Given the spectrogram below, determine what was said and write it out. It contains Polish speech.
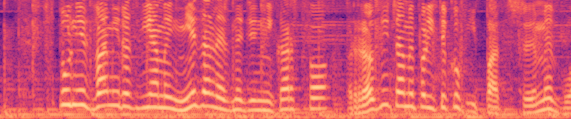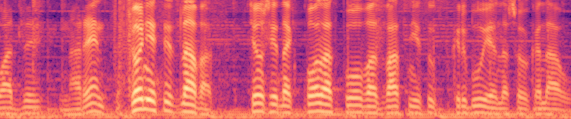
Wspólnie z Wami rozwijamy niezależne dziennikarstwo, rozliczamy polityków i patrzymy władzy na ręce. Koniec jest dla Was. Wciąż jednak ponad połowa z Was nie subskrybuje naszego kanału.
